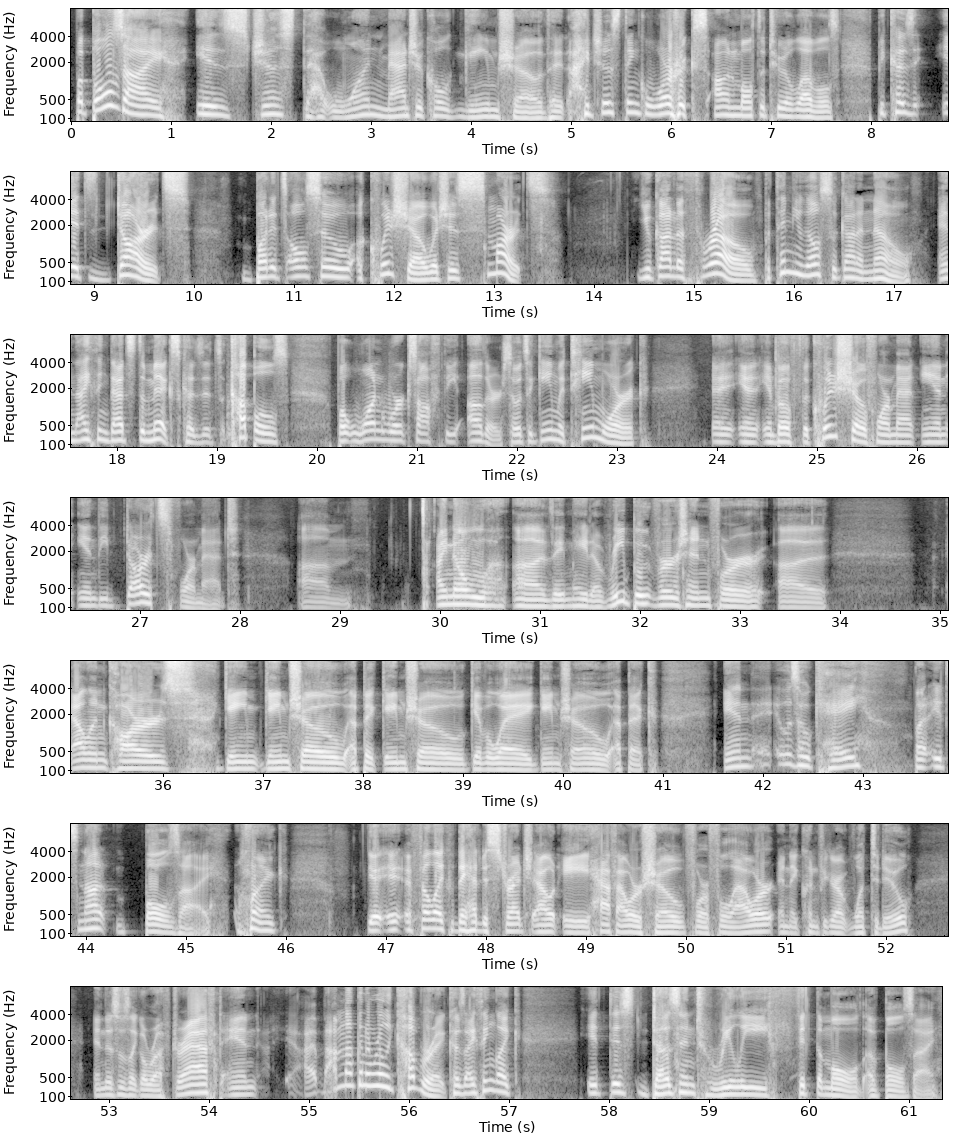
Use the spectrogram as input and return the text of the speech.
But Bullseye is just that one magical game show that I just think works on multitude of levels because it's darts, but it's also a quiz show, which is smarts. You gotta throw, but then you also gotta know. And I think that's the mix because it's couples, but one works off the other. So it's a game of teamwork in, in both the quiz show format and in the darts format. Um, I know uh, they made a reboot version for uh, Alan Carr's game game show, epic game show giveaway, game show epic, and it was okay, but it's not bullseye. Like it, it felt like they had to stretch out a half hour show for a full hour, and they couldn't figure out what to do. And this was like a rough draft, and I, I'm not gonna really cover it because I think like it just doesn't really fit the mold of bullseye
